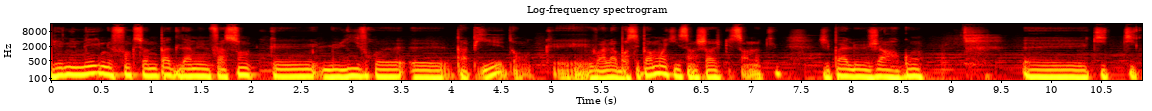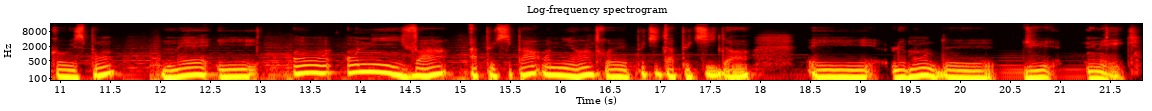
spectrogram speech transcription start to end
le numérique ne fonctionne pas de la même façon que le livre euh, papier. Donc euh, voilà, bon c'est pas moi qui s'en charge, qui s'en occupe. J'ai pas le jargon euh, qui, qui correspond mais on, on y va à petits pas, on y entre petit à petit dans et le monde du numérique.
